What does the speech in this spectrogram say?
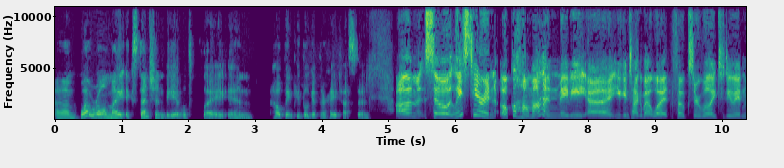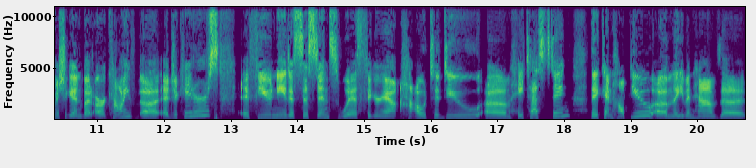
Um, what role might extension be able to play in helping people get their hay tested? Um, so at least here in Oklahoma, and maybe uh, you can talk about what folks are willing to do in Michigan, but our county uh, educators, if you need assistance with figuring out how to do um, hay testing, they can help you. Um, they even have the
